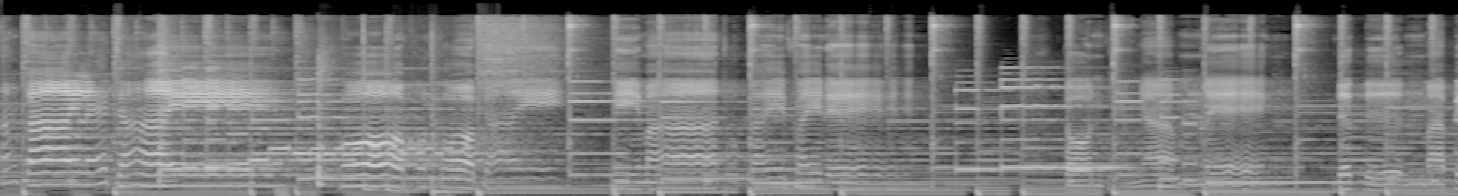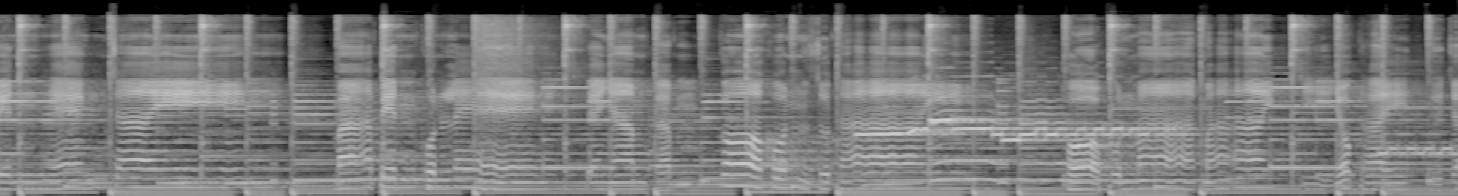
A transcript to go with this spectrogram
ทั้งกายและใจ ขอบคุณขอบใจ มาเป็นแห่งใจ มาเป็นคนแรก แต่ยามกลับก็คนสุดท้าย ขอบคุณมากมายที่ยกให้คือใจ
